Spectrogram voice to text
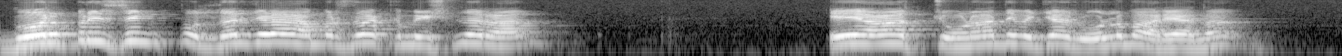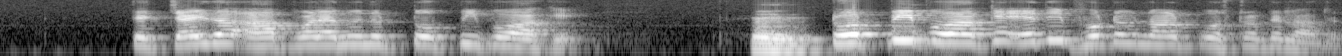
ਗੁਰਪ੍ਰੀਤ ਸਿੰਘ ਭੁੱਲਰ ਜਿਹੜਾ ਅੰਮ੍ਰਿਤਸਰ ਕਮਿਸ਼ਨਰ ਆ ਇਹ ਆ ਚੋਣਾਂ ਦੇ ਵਿੱਚ ਰੋਲ ਮਾਰਿਆ ਨਾ ਤੇ ਚਾਹੀਦਾ ਆਪ ਵਾਲਿਆਂ ਨੂੰ ਇਹਨੂੰ ਟੋਪੀ ਪਵਾ ਕੇ। ਹੂੰ। ਟੋਪੀ ਪਵਾ ਕੇ ਇਹਦੀ ਫੋਟੋ ਨਾਲ ਪੋਸਟਰ ਤੇ ਲਾ ਦੇਣ।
